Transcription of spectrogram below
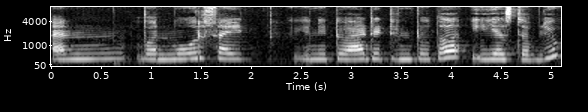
And one more site you need to add it into the ESW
